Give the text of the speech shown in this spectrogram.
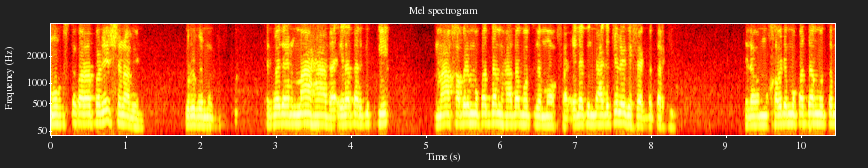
মুখস্থ করার পরে শোনাবেন। গ্রুপের মধ্যে। এরপরে দেখেন মা হাদা, এরা তার কি? মা খবরের মোকদ্দম, হাদা মুতদা মুখার এরা কিন্তু আগে চলে গেছে একবার তার কি এটা খবরের মোকদ্দম, মুতদম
